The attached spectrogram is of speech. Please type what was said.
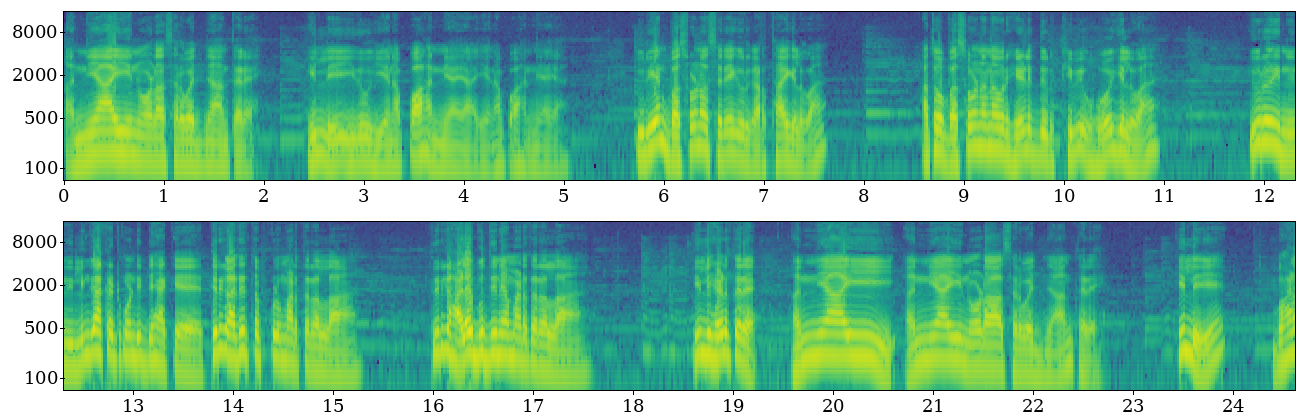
ಅನ್ಯಾಯಿ ನೋಡ ಸರ್ವಜ್ಞ ಅಂತಾರೆ. ಇಲ್ಲಿ ಇದು ಏನಪ್ಪ ಅನ್ಯಾಯ ಏನಪ್ಪ ಅನ್ಯಾಯ? ಇವ್ರೇನು ಬಸವಣ್ಣ ಸರಿಯಾಗಿ ಇವ್ರಿಗೆ ಅರ್ಥ ಆಗಿಲ್ವಾ? ಅಥವಾ ಬಸವಣ್ಣನವ್ರು ಹೇಳಿದ್ದು ಇವ್ರ ಕಿವಿಗೆ ಹೋಗಿಲ್ವಾ? ಇವರು ಲಿಂಗ ಕಟ್ಕೊಂಡಿದ್ದೆ ಯಾಕೆ? ತಿರ್ಗಿ ಅದೇ ತಪ್ಪುಗಳು ಮಾಡ್ತಾರಲ್ಲ? ತಿರ್ಗಿ ಹಳೆ ಬುದ್ಧಿನೇ ಮಾಡ್ತಾರಲ್ಲ? ಇಲ್ಲಿ ಹೇಳ್ತಾರೆ, ಅನ್ಯಾಯಿ ಅನ್ಯಾಯಿ ನೋಡ ಸರ್ವಜ್ಞ ಅಂತಾರೆ. ಇಲ್ಲಿ ಬಹಳ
